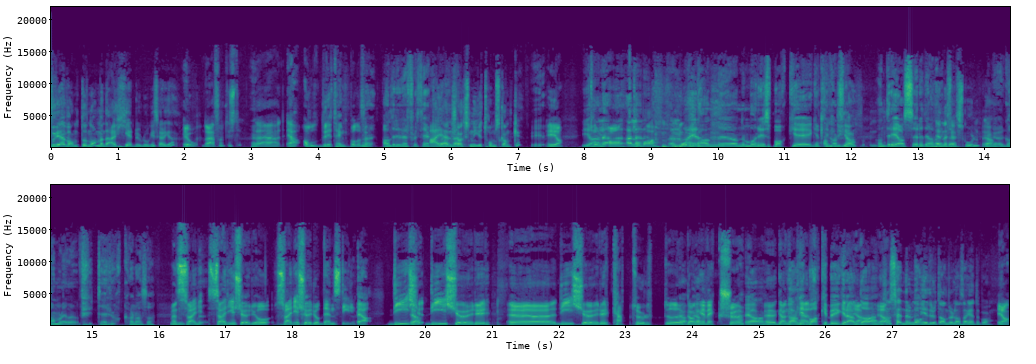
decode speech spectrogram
For vi er vant til det nå, men det er jo helt ulogisk, er det ikke det? Jo, det er faktisk det. det er, jeg har aldri tenkt på det Nei, før. aldri reflektert Er jeg en slags nye Tom Skanke? Ja. Ja, Tom A. Eller, Tom A. eller mer han, han Morrisbakk, egentlig, kanskje? Ja, Andreas, er det det han heter? NFF-skolen. Ja. Ja, gamle Fytte rakkeren, altså. Men Sverige, Sverige, kjører jo, Sverige kjører jo den stilen. Ja. De, kjø, Ja. de kjører uh, De kjører Ja, ganger ja. Veksjø, Ja. uh, ganger Ganger Bakkebygrenda. Ja, Så sender de det videre ut til andre landslag etterpå. Ja,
